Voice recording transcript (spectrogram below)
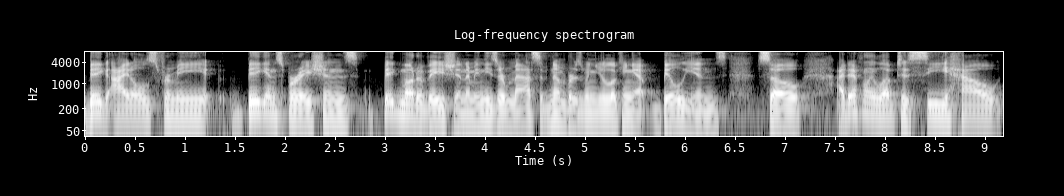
big idols for me, big inspirations, big motivation. I mean, these are massive numbers when you're looking at billions. So I definitely love to see how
